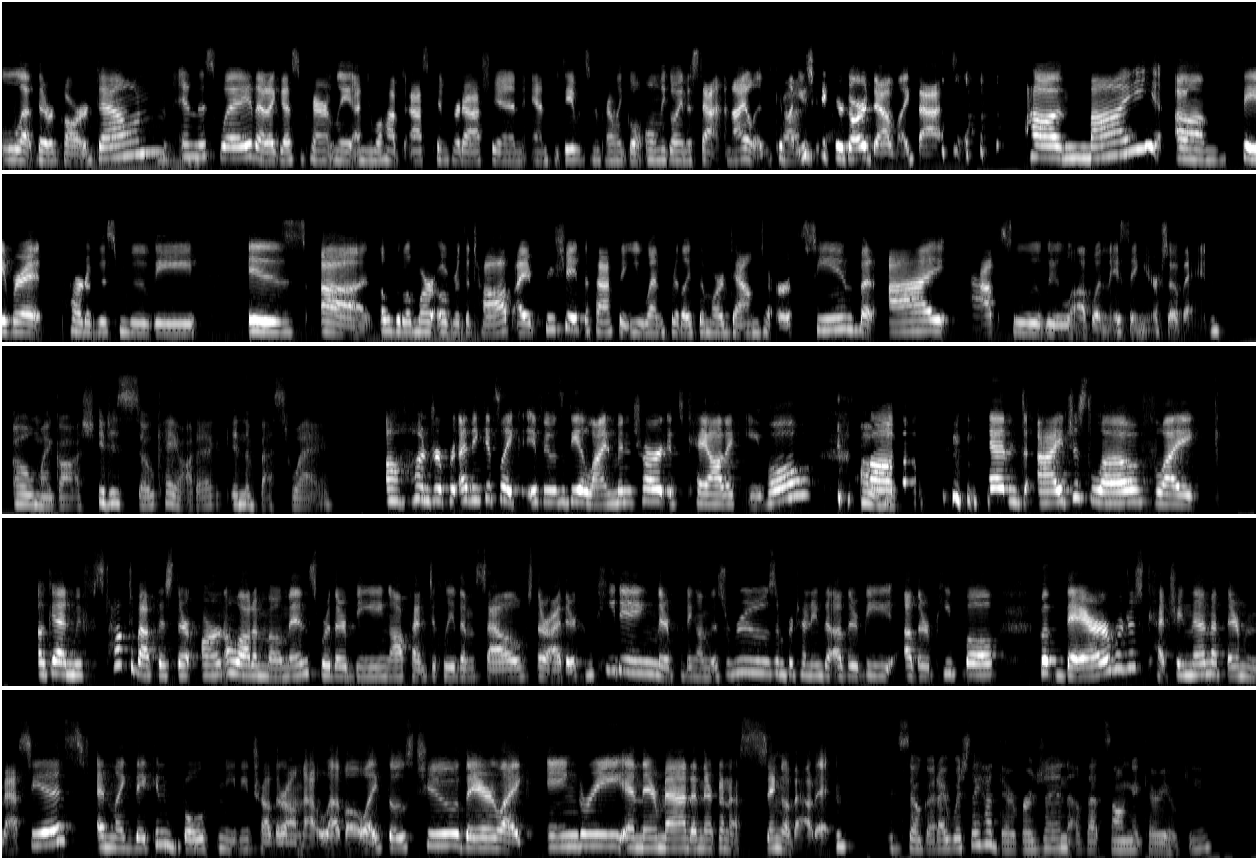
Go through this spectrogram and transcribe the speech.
let their guard down in this way that I guess apparently, I mean, we'll have to ask Kim Kardashian and Pete Davidson apparently go only going to Staten Island. Cannot you take your guard down like that? um, my um, favorite part of this movie is uh, a little more over the top. I appreciate the fact that you went for like the more down to earth scene, but I absolutely love when they sing You're So Vain. Oh my gosh. It is so chaotic in the best way a hundred percent. I think it's like if it was the alignment chart, it's chaotic evil. Oh. Um, and I just love like again, we've talked about this. There aren't a lot of moments where they're being authentically themselves. They're either competing, they're putting on this ruse and pretending to other be other people. But there, we're just catching them at their messiest, and like they can both meet each other on that level. Like those two, they're like angry and they're mad and they're gonna sing about it. It's so good. I wish they had their version of that song at karaoke.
